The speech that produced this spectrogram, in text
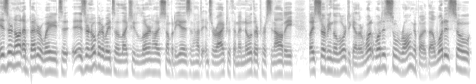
Is there not a better way to? Is there no better way to actually learn how somebody is and how to interact with them and know their personality by serving the Lord together? What What is so wrong about that? What is so?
